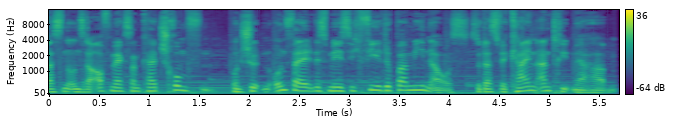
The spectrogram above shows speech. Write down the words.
lassen unsere Aufmerksamkeit schrumpfen und schütten unverhältnismäßig viel Dopamin aus, sodass wir keinen Antrieb mehr haben.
